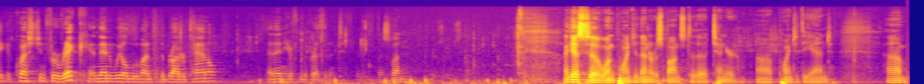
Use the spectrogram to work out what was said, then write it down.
take a question for Rick, and then we'll move on to the broader panel, and then hear from the president. Press button. I guess uh, one point and then a response to the tenure uh, point at the end. Um,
